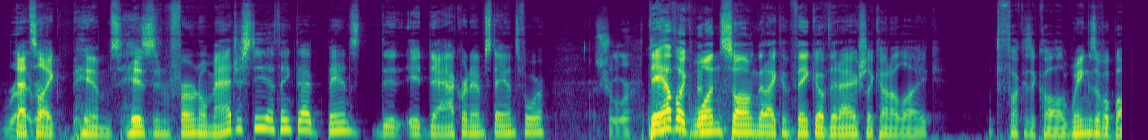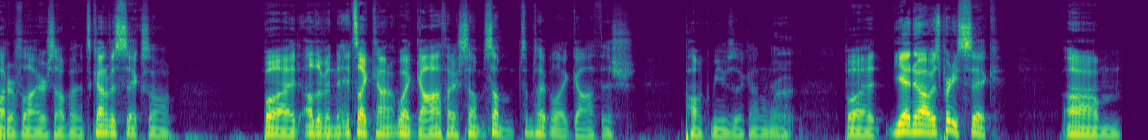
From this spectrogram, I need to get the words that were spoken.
Right, That's right. like hymns. His Infernal Majesty. I think that band's the, it, the acronym stands for. sure. They have like one song that I can think of that I actually kind of like. What the fuck is it called? Wings of a Butterfly or something. It's kind of a sick song. But other than that, it's like kind of like goth or some some some type of like gothish punk music. I don't know. Right. But yeah, no, I was pretty sick. Um,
